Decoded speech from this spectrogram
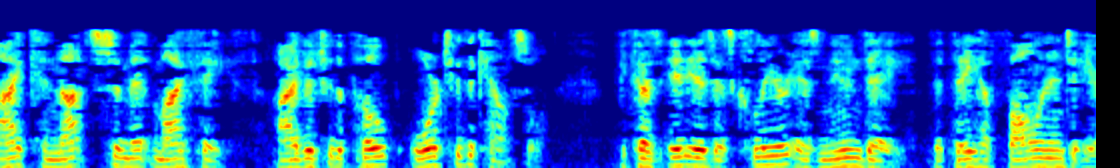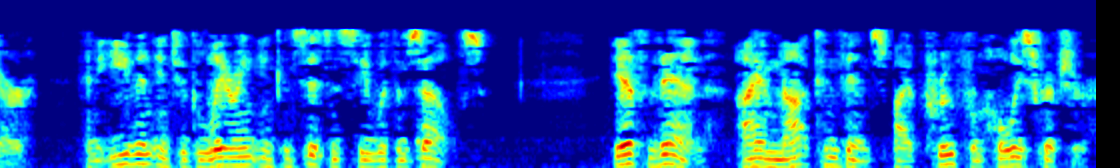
I cannot submit my faith either to the Pope or to the Council, because it is as clear as noonday that they have fallen into error and even into glaring inconsistency with themselves. If then I am not convinced by proof from Holy Scripture,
